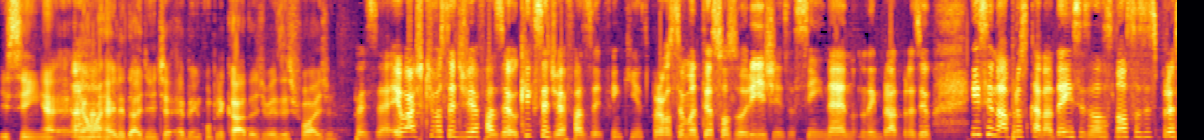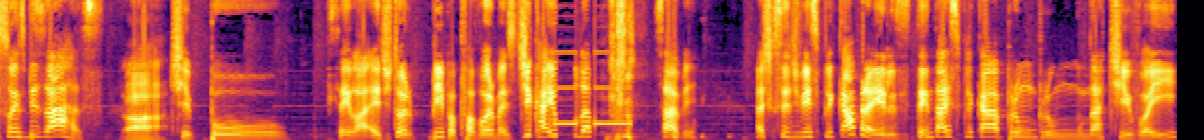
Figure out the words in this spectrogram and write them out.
E sim, é, é uma realidade, gente. É bem complicado, às vezes foge. Pois é. Eu acho que você devia fazer. O que, que você devia fazer, Finquinhas? Pra você manter as suas origens, assim, né? Lembrar do Brasil? Ensinar pros canadenses as nossas expressões bizarras. Ah, Tipo. Sei lá, editor bipa, por favor, mas de caiu da. p***, sabe? Acho que você devia explicar pra eles, tentar explicar pra um, pra um nativo aí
